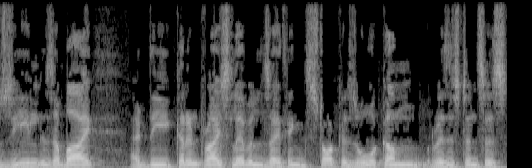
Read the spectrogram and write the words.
Zeal is a buy at the current price levels. I think stock has overcome resistances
